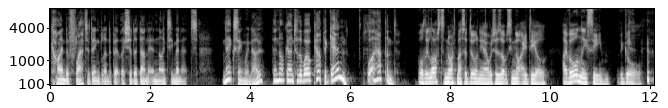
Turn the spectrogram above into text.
kind of flattered England a bit. They should have done it in 90 minutes. Next thing we know, they're not going to the World Cup again. What happened? Well, they lost to North Macedonia, which is obviously not ideal. I've only seen the goal.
